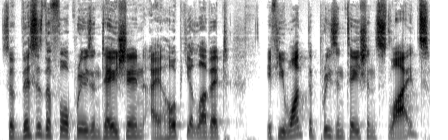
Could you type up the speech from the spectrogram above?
So this is the full presentation. I hope you love it. If you want the presentation slides,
